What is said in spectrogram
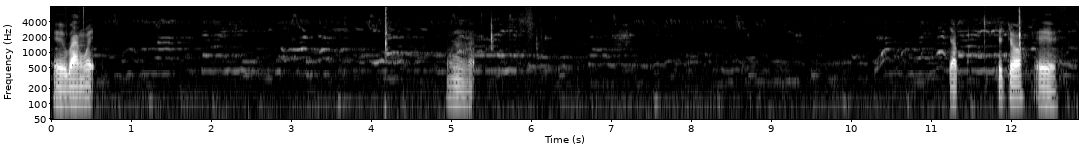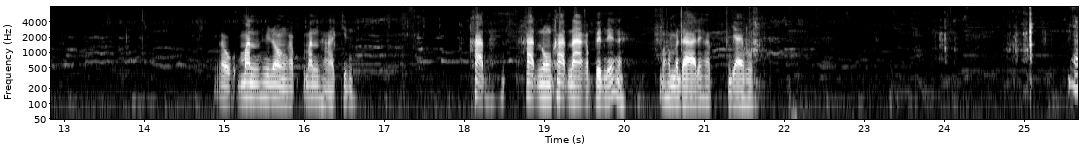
เออวางไว้นั่นแหละจับจอเออ เรามันพี่น้องครับ มันหากิน ขาดขาดนงขาดนาก็เป็นเนี่ยนะธรรมดาเด้อครับ ยายผม ถ้า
